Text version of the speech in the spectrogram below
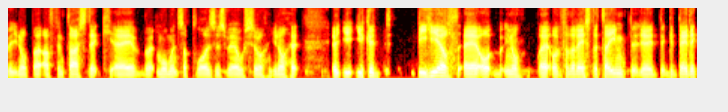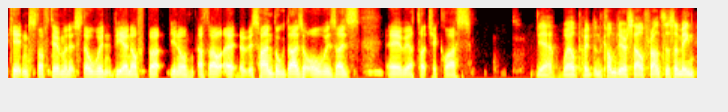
a you know a fantastic uh, moments applause as well. So you know it, it, you, you could be here, uh, you know, uh, for the rest of the time, uh, dedicating stuff to him, and it still wouldn't be enough. But you know, I thought it, it was handled as it always is, uh, with a touch of class. Yeah, well put. And come to yourself, Francis. I mean,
